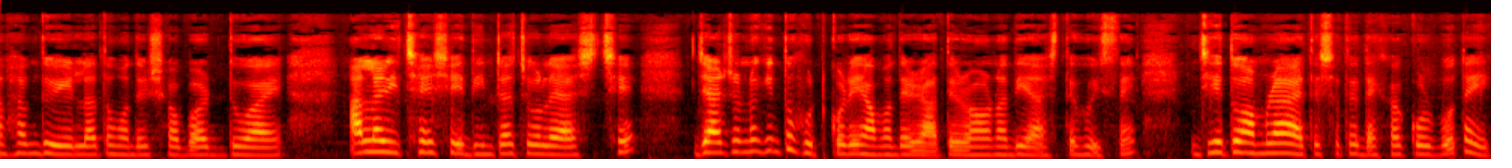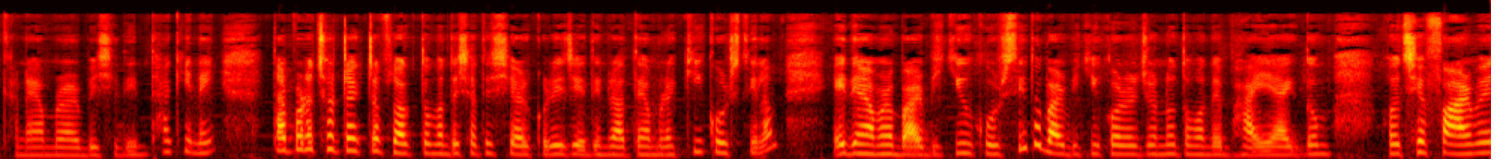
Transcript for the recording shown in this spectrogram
আলহামদুলিল্লাহ, তোমাদের সবার দোয়ায় আল্লাহর ইচ্ছায় সেই দিনটা চলে আসছে, যার জন্য কিন্তু হুট করে আমাদের রাতে রওনা দিয়ে আসতে হয়েছে যেহেতু আমরা এতের সাথে দেখা করব, তাই এখানে আমরা আর বেশি দিন থাকি নাই। তারপরে ছোট্ট একটা ফ্লগ তোমাদের সাথে শেয়ার করি যে এদিন রাতে আমরা কি করছিলাম। এদিন আমরা বারবিকিউ করছি, তো বারবিকিউ করার জন্য তোমাদের ভাইয়া একদম হচ্ছে ফার্মে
